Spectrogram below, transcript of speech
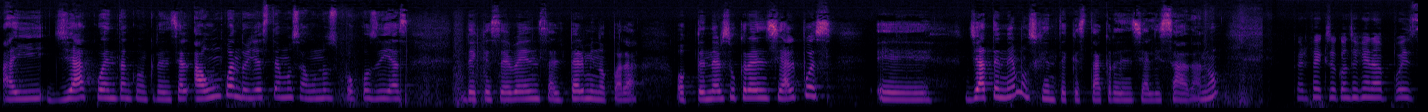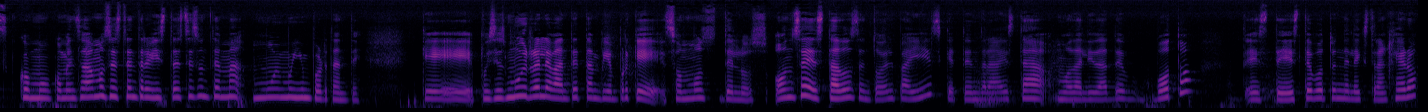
ahí ya cuentan con credencial, aun cuando ya estemos a unos pocos días de que se venza el término para obtener su credencial, pues eh, ya tenemos gente que está credencializada, ¿no? Perfecto, consejera. Pues como comenzábamos esta entrevista, este es un tema muy, muy importante que pues es muy relevante también porque somos de los 11 estados en todo el país que tendrá esta modalidad de voto, este, este voto en el extranjero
